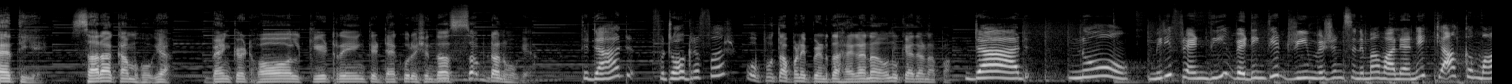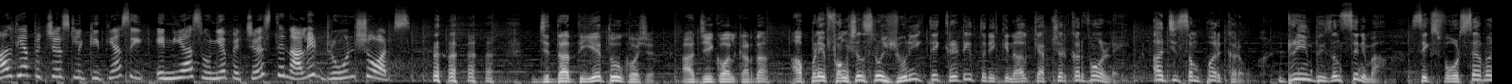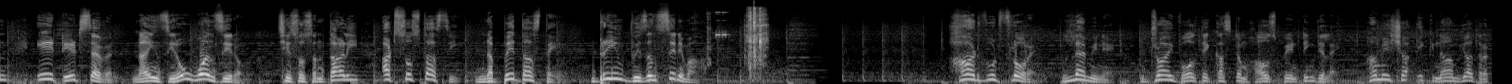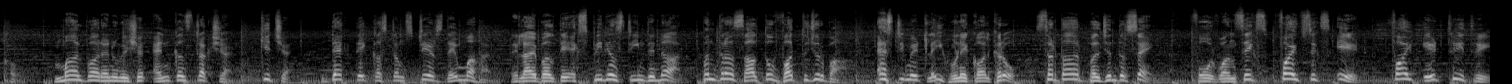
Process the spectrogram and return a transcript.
ਲੈ ਤੀਏ ਸਾਰਾ ਕੰਮ ਹੋ ਗਿਆ। ਬੈਂਕਟ ਹਾਲ ਕੇਟਰਿੰਗ ਤੇ ਡੈਕੋਰੇਸ਼ਨ ਦਾ ਸਭ ਡਨ ਹੋ ਗਿਆ। ਤੇ ਡੈਡ ਫੋਟੋਗ੍ਰਾਫਰ? ਉਹ ਪੁੱਤ ਆਪਣੇ ਪਿੰਡ ਦਾ ਹੈਗਾ ਨਾ ਉਹਨੂੰ ਕਹਿ ਦੇਣਾ ਆਪਾਂ। ਡੈਡ ਨੋ ਮੇਰੀ ਫਰੈਂਡ ਦੀ ਵੈਡਿੰਗ ਦੀ ਡ੍ਰੀਮ ਵਿਜ਼ਨ ਸਿਨੇਮਾ ਵਾਲਿਆਂ ਨੇ ਕਿਆ ਕਮਾਲ ਦੀਆਂ ਪਿਕਚਰਸ ਕਲਿੱਕ ਕੀਤੀਆਂ ਸੀ। ਇੰਨੀਆਂ ਸੋਹਣੀਆਂ ਪਿਕਚਰਸ ਤੇ ਨਾਲੇ ਡਰੋਨ ਸ਼ਾਟਸ ਜਿੱਦਾਂ ਤੀਏ ਤੂੰ ਖੁਸ਼ ਅੱਜ ਹੀ ਕਾਲ ਕਰਦਾ। ਆਪਣੇ ਫੰਕਸ਼ਨਸ ਨੂੰ ਯੂਨੀਕ ਤੇ ਕ੍ਰੀਏਟਿਵ ਤਰੀਕੇ ਨਾਲ ਕੈਪਚਰ ਕਰਵਾਉਣ ਲਈ ਅੱਜ ਸੰਪਰਕ ਕਰੋ। ਡ੍ਰੀਮ ਵਿਜ਼ਨ ਸਿਨੇਮਾ 6478879010 647 887 9010 ਤੇ dream vision cinema hardwood flooring laminate drywall ਤੇ ਕਸਟਮ ਹਾਊਸ ਪੇਂਟਿੰਗ ਦੇ ਲਈ ਹਮੇਸ਼ਾ ਇੱਕ ਨਾਮ ਯਾਦ ਰੱਖੋ। Malwa renovation and construction kitchen deck ਤੇ ਕਸਟਮ ਸਟੇਅਰਸ ਦੇ ਮਾਹਰ। ਰਿਲਾਇਬਲ ਤੇ ਐਕਸਪੀਰੀਅੰਸ ਟੀਮ ਦੇ ਨਾਲ 15 ਸਾਲ ਤੋਂ ਵੱਧ ਤਜਰਬਾ। ਐਸਟੀਮੇਟ ਲਈ ਹੁਣੇ ਕਾਲ ਕਰੋ, ਸਰਦਾਰ ਬਲਜਿੰਦਰ ਸਿੰਘ 4165685833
